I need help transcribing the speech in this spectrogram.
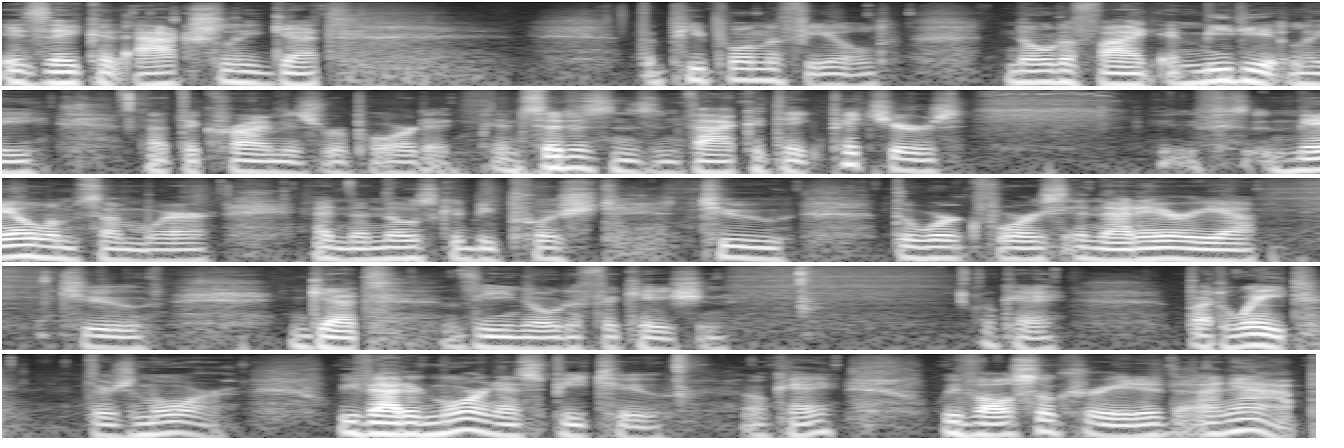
is they could actually get the people in the field notified immediately that the crime is reported. And citizens in fact could take pictures mail them somewhere and then those could be pushed to the workforce in that area to get the notification. Okay but wait there's more. We've added more in SP2. Okay, we've also created an app.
